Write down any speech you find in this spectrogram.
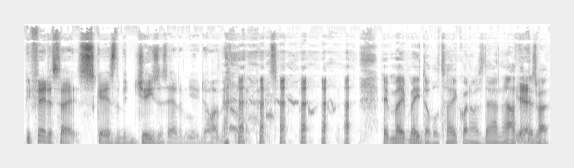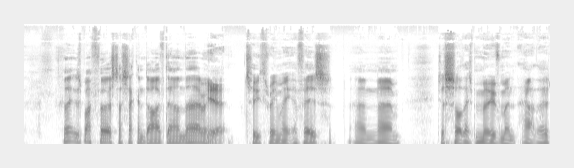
Be fair to say, it scares the bejesus out of new divers. it it made me double take when I was down there. I think Yeah. it was about. I think it was my first or second dive down there, and Yeah. two three meter viz, and um, just saw this movement out the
